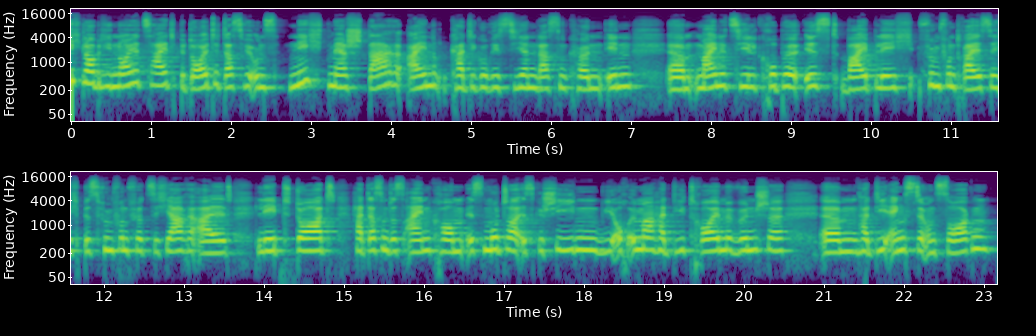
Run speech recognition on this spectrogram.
Ich glaube, die neue Zeit bedeutet, dass wir uns nicht mehr starr einkategorisieren lassen können in ähm, meine Zielgruppe ist weiblich 35 bis 45 Jahre alt, lebt dort, hat das und das Einkommen, ist Mutter, ist geschieden, wie auch immer, hat die Träume, Wünsche, ähm, hat die Ängste und Sorgen.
